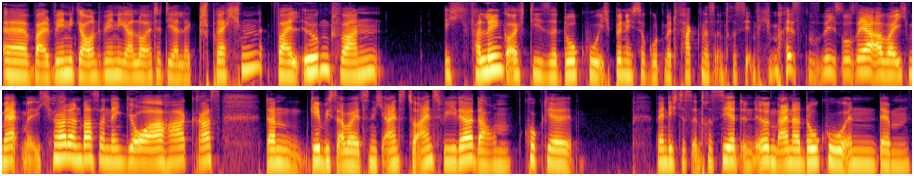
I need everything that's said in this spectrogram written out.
äh, weil weniger und weniger Leute Dialekt sprechen, weil irgendwann, ich verlinke euch diese Doku, ich bin nicht so gut mit Fakten, das interessiert mich meistens nicht so sehr, aber ich merke mir, ich höre dann was, dann denke oh, aha, krass, dann gebe ich es aber jetzt nicht eins zu eins wieder, darum guckt ihr wenn dich das interessiert, in irgendeiner Doku, in dem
